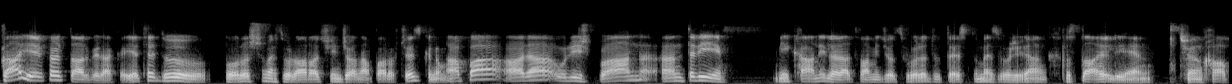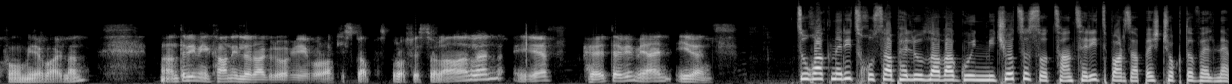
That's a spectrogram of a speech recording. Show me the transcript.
Կա երկրորդ տարբերակը, եթե դու որոշում ես, որ առաջին ճանապարհով չես գնում, ապա արա ուրիշ բան, ընտրի մի քանի լրատվամիջոց, որը դու տեսնում ես, որ իրանք վստահելի են, չեն խափում եւ այլն ընտրի մի քանի լրագրողի, որոնք իսկապես պրոֆեսիոնալ են եւ հետեւի միայն իրենց Ծուղակներից խուսափելու լավագույն միջոցը սոցցանցերից պարզապես չօգտվելն է,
